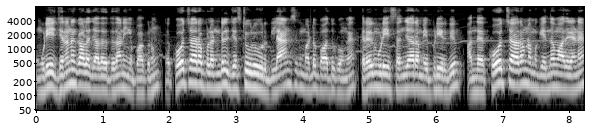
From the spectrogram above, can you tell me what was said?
உங்களுடைய ஜனனகால ஜாதகத்தை தான் நீங்க பார்க்கணும். இந்த கோச்சார பலன்கள் ஜஸ்ட் ஒரு ஒரு கிளான்ஸுக்கு மட்டும் பார்த்துக்கோங்க. கிரகங்களுடைய சஞ்சாரம் எப்படி இருக்கு? அந்த கோச்சாரம் நமக்கு எந்த மாதிரியான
